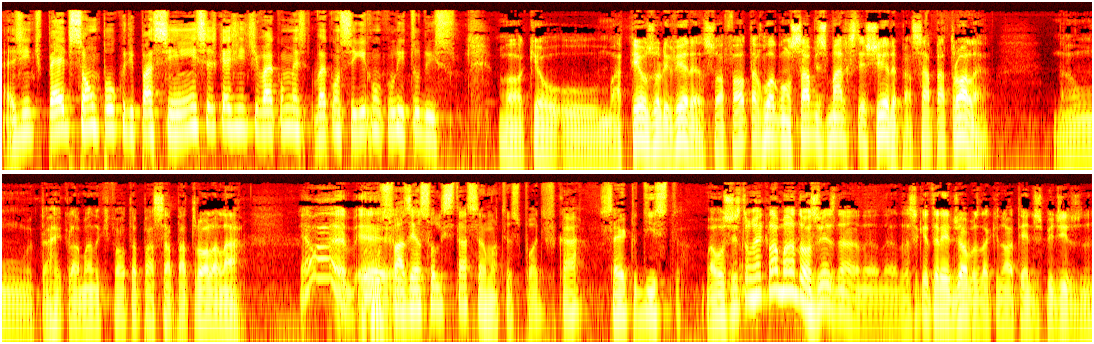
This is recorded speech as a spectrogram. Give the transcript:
a gente pede só um pouco de paciência que a gente vai, vai conseguir concluir tudo isso. Ó, aqui o, o Matheus Oliveira, só falta a Rua Gonçalves Marques Teixeira, passar a patrola. Não está reclamando que falta passar a patrola lá. É uma, é... Vamos fazer a solicitação, Matheus, pode ficar certo disto. Mas vocês estão reclamando, às vezes, na, na, na Secretaria de Obras, lá que não atende os pedidos, né?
